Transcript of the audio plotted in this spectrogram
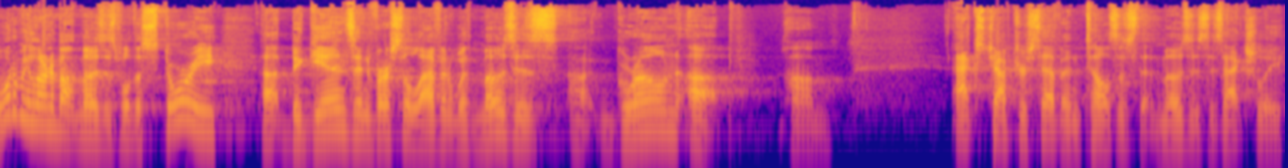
what do we learn about Moses? Well, the story uh, begins in verse 11 with Moses uh, grown up. Um, Acts chapter 7 tells us that Moses is actually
